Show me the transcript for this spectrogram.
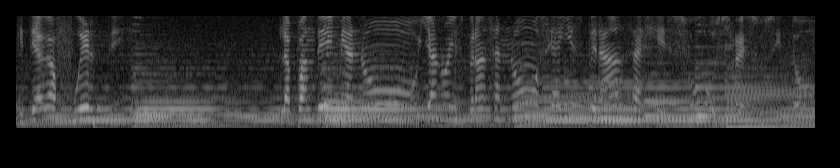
que te haga fuerte. La pandemia, no, ya no hay esperanza, no, si hay esperanza, Jesús resucitó.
